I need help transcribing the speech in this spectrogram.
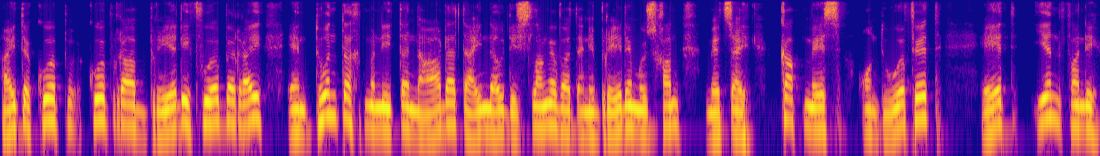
Hy het 'n koop Cobra Bredi voorberei en 20 minute nadat hy nou die slange wat in die Bredi moes gaan met sy kapmes onthoof het, het een van die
